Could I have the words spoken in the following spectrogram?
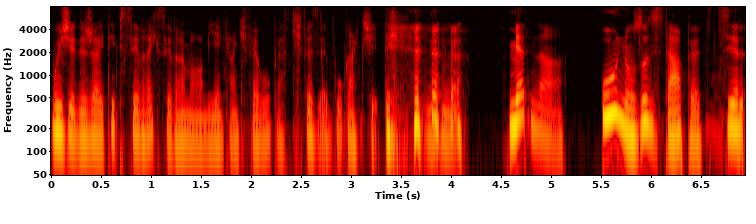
Oui, j'ai déjà été, puis c'est vrai que c'est vraiment bien quand il fait beau parce qu'il faisait beau quand j'y étais. Mhm. Maintenant, où nos auditeurs peuvent-ils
